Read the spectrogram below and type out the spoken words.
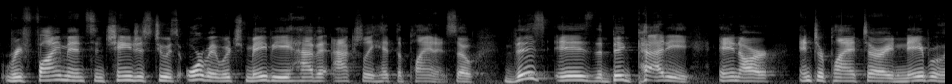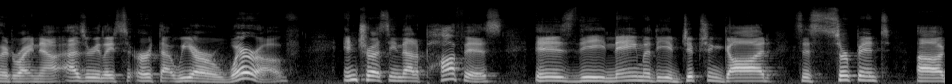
refinements and changes to its orbit, which maybe have it actually hit the planet. So this is the big patty in our interplanetary neighborhood right now as it relates to Earth that we are aware of. Interesting that Apophis is the name of the Egyptian god. It's this serpent uh,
